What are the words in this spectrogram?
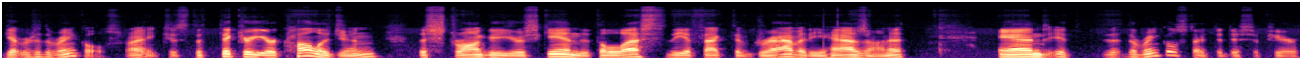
get rid of the wrinkles, right? Because the thicker your collagen, the stronger your skin, the less the effect of gravity has on it, and it the, the wrinkles start to disappear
